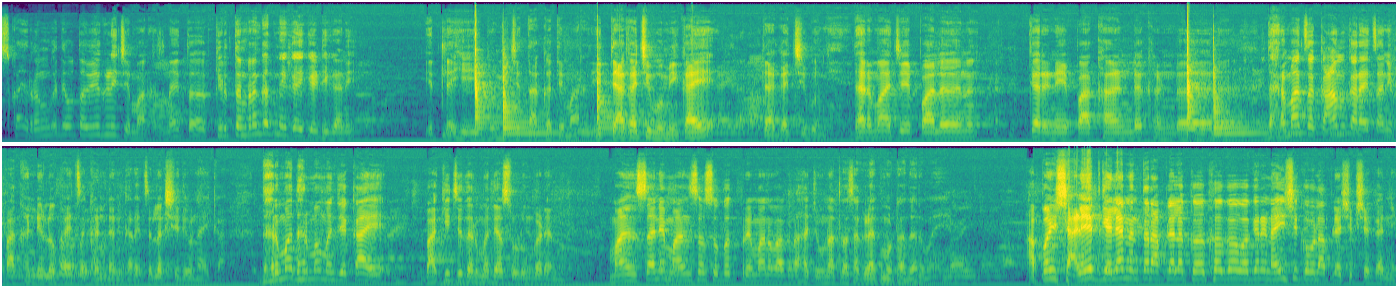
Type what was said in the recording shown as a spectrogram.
कसं काय रंगदेवता वेगळीच आहे महाराज. नाही तर कीर्तन रंगत नाही काही काही ठिकाणी. इथल्या ही भूमीची ताकद आहे महाराज. ही त्यागाची भूमी काय त्यागाची भूमी. धर्माचे पालन करणे पाखंड खंडन. धर्माचं काम करायचं आणि पाखंडी लोकांचं खंडन करायचं. लक्ष देऊन ऐका. धर्म धर्म म्हणजे काय बाकीचे धर्म द्या सोडून गड्यांनो. माणसाने माणसासोबत प्रेमानं वागणं हा जीवनातला सगळ्यात मोठा धर्म आहे. आपण शाळेत गेल्यानंतर आपल्याला क ख ग वगैरे नाही शिकवलं आपल्या शिक्षकांनी.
